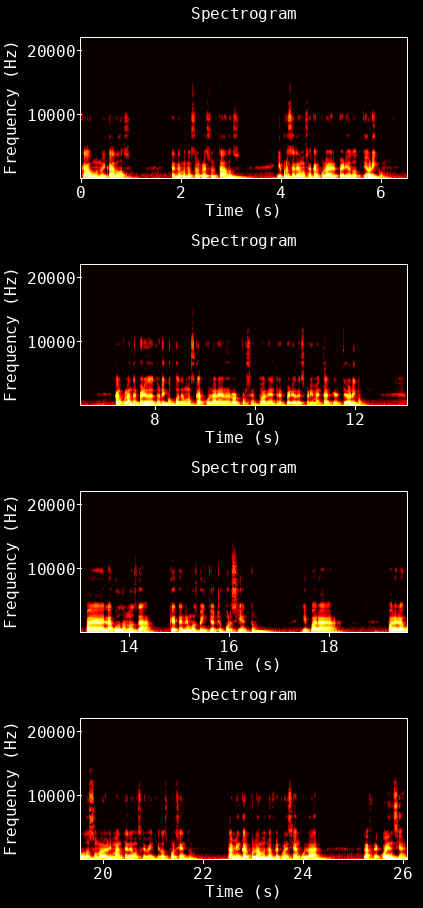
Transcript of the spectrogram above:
K1 y K2 tenemos nuestros resultados y procedemos a calcular el periodo teórico. Calculando el periodo teórico podemos calcular el error porcentual entre el periodo experimental y el teórico. Para el agudo nos da que tenemos 28% y para, para el agudo sumado al imán tenemos que 22%. También calculamos la frecuencia angular, la frecuencia,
